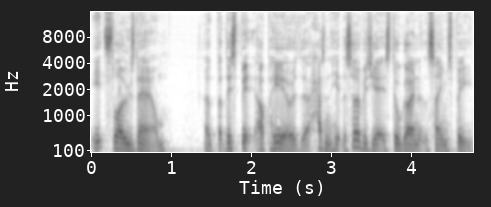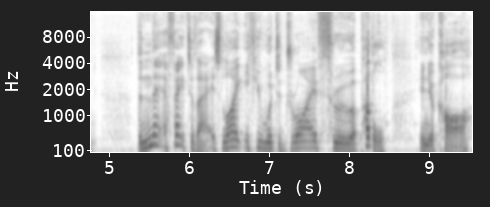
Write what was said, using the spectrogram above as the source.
it slows down, uh, but this bit up here that hasn't hit the surface yet is still going at the same speed. The net effect of that is like if you were to drive through a puddle in your car,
